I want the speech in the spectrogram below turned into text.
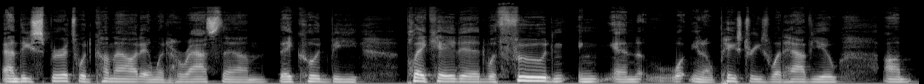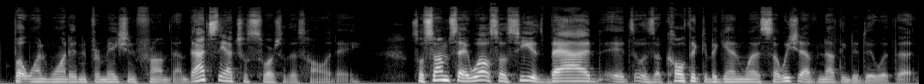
And these spirits would come out and would harass them. They could be placated with food and, what you know pastries, what have you. Um, but one wanted information from them. That's the actual source of this holiday. So some say, well, so see, it's bad. It was occultic to begin with, so we should have nothing to do with it.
